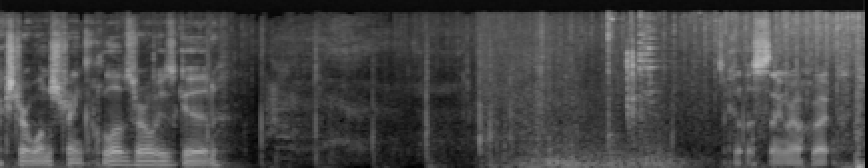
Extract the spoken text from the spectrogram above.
Extra one strength gloves are always good. Let's kill this thing real quick.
